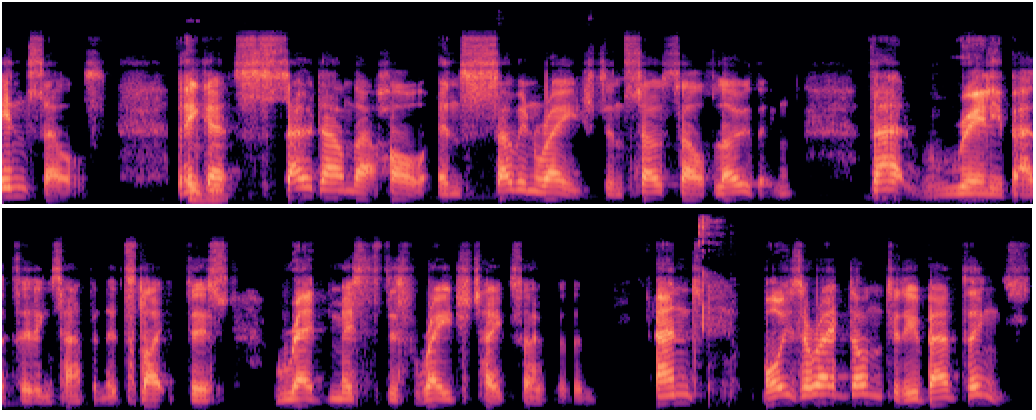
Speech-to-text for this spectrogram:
incels. They mm-hmm. get so down that hole and so enraged and so self loathing that really bad things happen. It's like this red mist, this rage takes over them. And boys are egged on to do bad things.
